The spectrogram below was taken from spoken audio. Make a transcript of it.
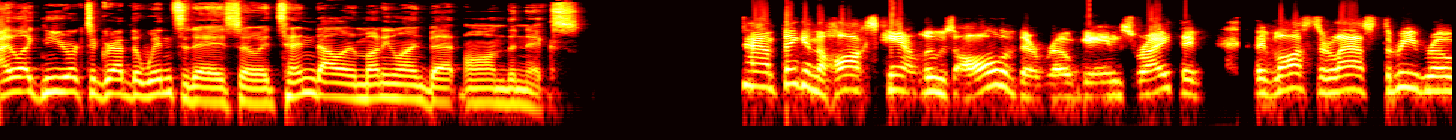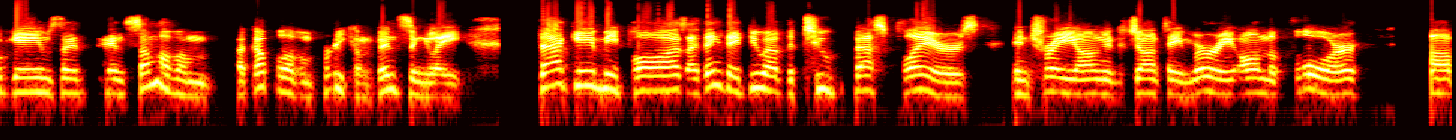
I like New York to grab the win today. So a $10 money line bet on the Knicks. I'm thinking the Hawks can't lose all of their road games, right? They've they've lost their last three road games, and some of them, a couple of them, pretty convincingly. That gave me pause. I think they do have the two best players in Trae Young and Dejounte Murray on the floor, uh,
